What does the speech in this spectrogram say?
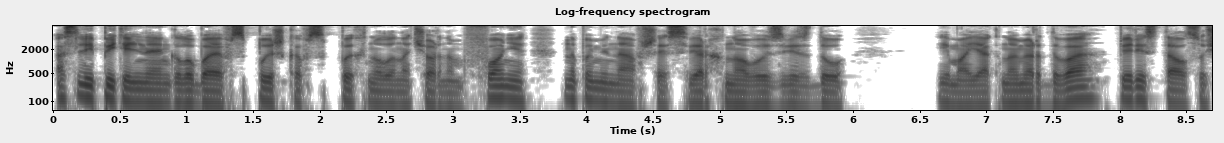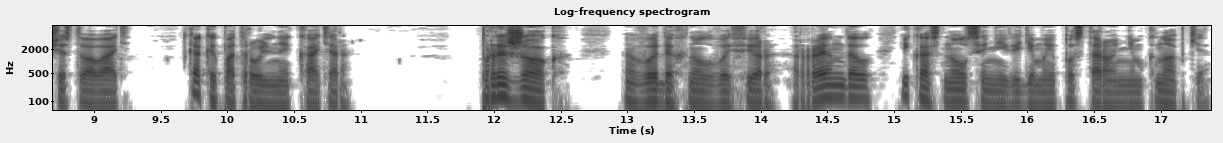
Ослепительная голубая вспышка вспыхнула на черном фоне, напоминавшая сверхновую звезду — и маяк номер два перестал существовать, как и патрульный катер. Прыжок. Выдохнул в эфир Рэндалл и коснулся невидимой посторонним кнопки.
